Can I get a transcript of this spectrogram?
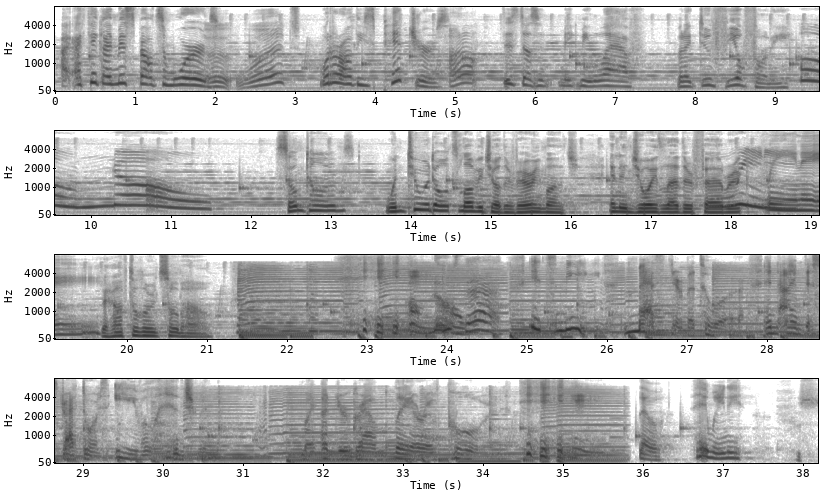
I, I think I misspelled some words. Uh, what? what are all these pictures? I don't. This doesn't make me laugh, but I do feel funny. Oh no. Sometimes, when two adults love each other very much and enjoy leather fabric, Weenie. they have to learn somehow. Oh no! Who's that? It's me, Masturbator, and I'm Distractor's evil henchman. My underground lair of porn. so, hey, Weenie.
